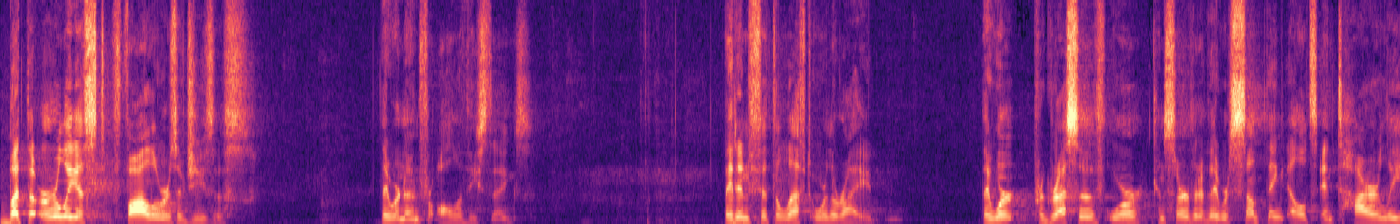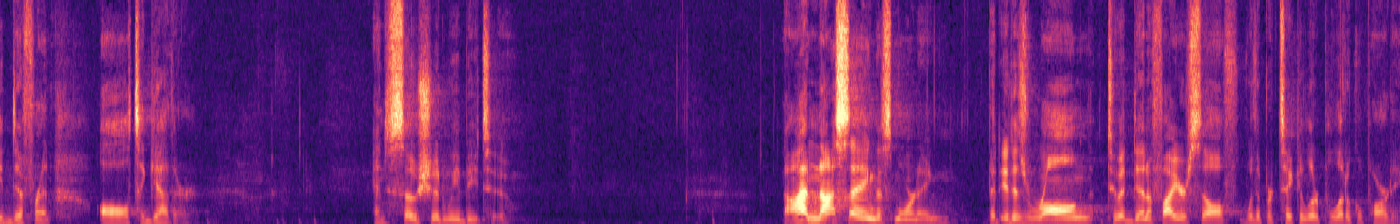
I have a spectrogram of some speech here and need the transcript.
But the earliest followers of Jesus, they were known for all of these things. They didn't fit the left or the right. They weren't progressive or conservative. They were something else entirely different altogether. And so should we be too. Now, I'm not saying this morning that it is wrong to identify yourself with a particular political party.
